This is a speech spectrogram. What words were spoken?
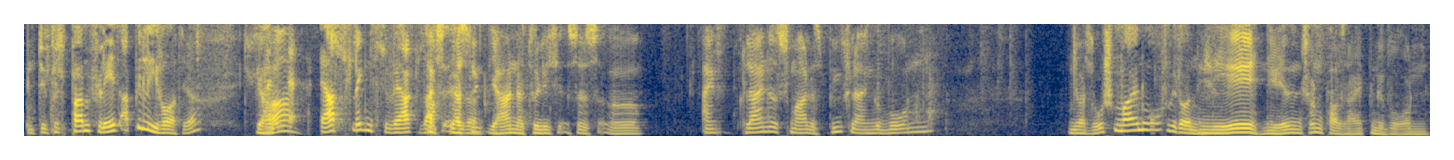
ein dickes Pamphlet abgeliefert, ja? Ja. Ein Erstlingswerk, sagt Als man so. Erstling, ja, natürlich ist es äh, ein kleines, schmales Büchlein geworden. Ja, so schmal nur auch wieder nicht. Nee, nee, sind schon ein paar Seiten geworden.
